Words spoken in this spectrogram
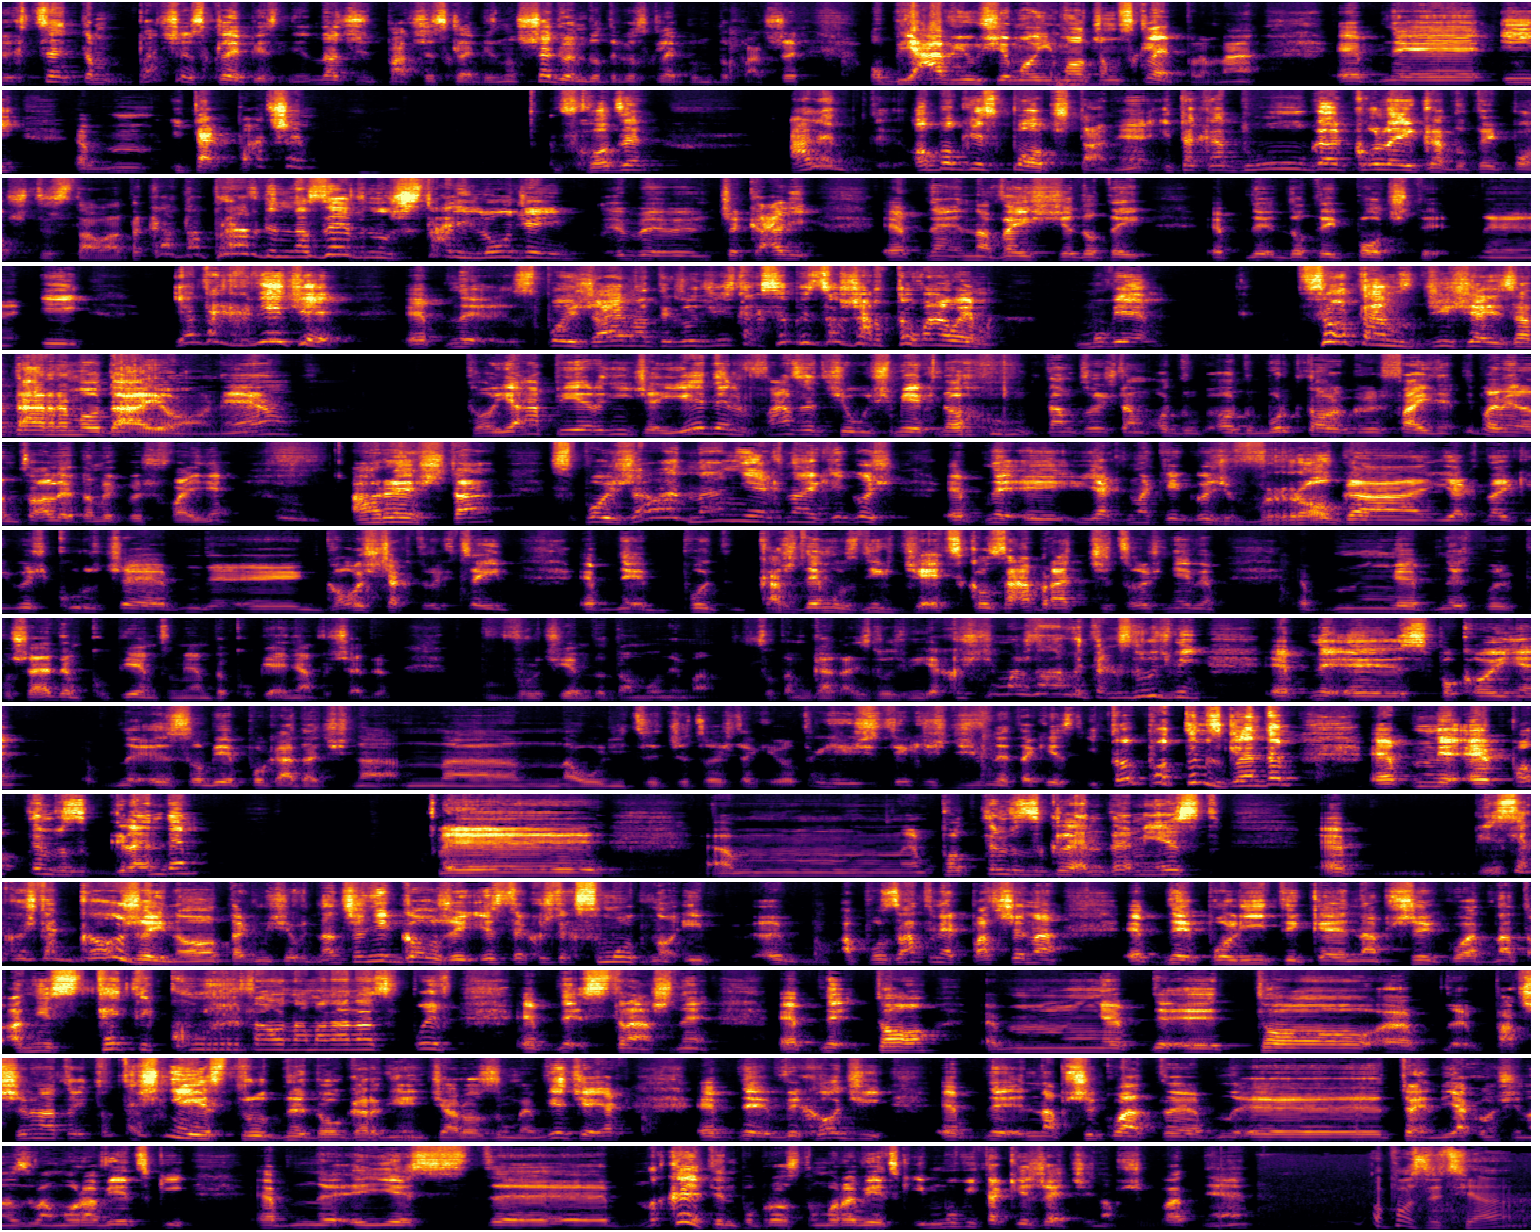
Chcę tam, patrzę sklep jest, znaczy patrzę sklep jest, no szedłem do tego sklepu, no to patrzę, objawił się moim oczom sklep, prawda? I, i tak patrzę, wchodzę, ale obok jest poczta, nie? I taka długa kolejka do tej poczty stała. Taka naprawdę na zewnątrz stali ludzie i e, czekali e, na wejście do tej, e, do tej poczty. I ja tak wiecie, spojrzałem na tych ludzi i tak sobie zażartowałem. Mówię, co tam dzisiaj za darmo dają, nie? To ja pierniczę. Jeden facet się uśmiechnął, tam coś tam od, odburknął jakoś fajnie, nie pamiętam co, ale tam jakoś fajnie, a reszta spojrzała na mnie jak na jakiegoś, e, e, jak na jakiegoś wroga, jak na jakiegoś kurczę e, gościa, który chce im każdemu z nich dziecko zabrać, czy coś, nie wiem. Poszedłem, kupiłem, co miałem do kupienia, wyszedłem, wróciłem do domu, nie ma co tam gadać z ludźmi. Jakoś nie można nawet tak z ludźmi spokojnie sobie pogadać na, na, na ulicy czy coś takiego. Jakieś, jakieś dziwne tak jest. I to pod tym względem, e, e, pod tym względem, e, pod tym względem jest jest jakoś tak gorzej, no, tak mi się wydaje. Znaczy nie gorzej, jest jakoś tak smutno. I, e, a poza tym, jak patrzę na e, e, politykę na przykład, na to, a niestety, kurwa, ona ma na nas wpływ straszny, to, to patrzymy na to i to też nie jest trudne do ogarnięcia rozumem. Wiecie, jak wychodzi na przykład ten, jak on się nazywa, Morawiecki, jest, no kretyn po prostu Morawiecki i mówi takie rzeczy na przykład, nie? Opozycja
